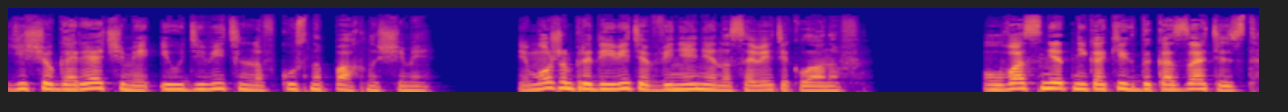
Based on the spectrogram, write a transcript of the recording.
еще горячими и удивительно вкусно пахнущими и можем предъявить обвинение на совете кланов. У вас нет никаких доказательств,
